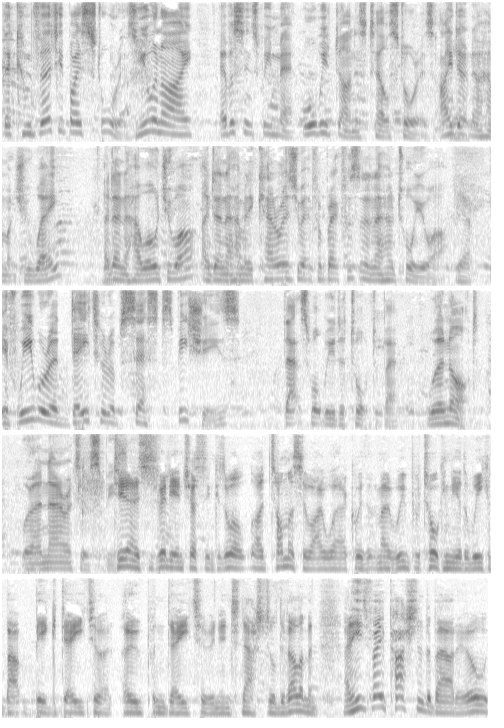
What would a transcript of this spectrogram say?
They're converted by stories. You and I, ever since we met, all we've done is tell stories. I don't know how much you weigh. I don't know how old you are. I don't know how many calories you ate for breakfast. I don't know how tall you are. Yeah. If we were a data obsessed species, that's what we'd have talked about. We're not. We're a narrative species. Do you know, this is really interesting because, well, uh, Thomas, who I work with at the moment, we were talking the other week about big data and open data in international development, and he's very passionate about it. Oh,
